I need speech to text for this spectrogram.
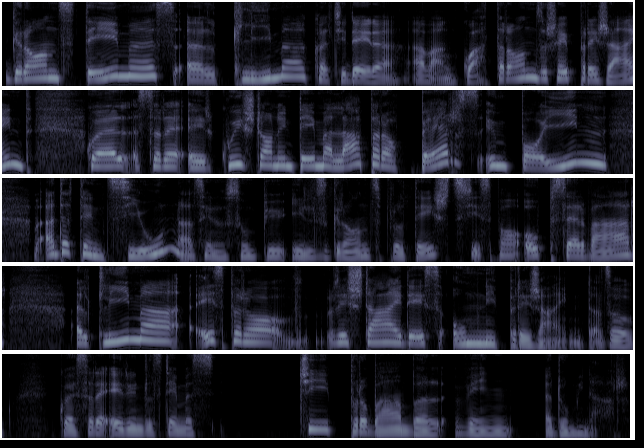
grands temas, il clima, quel ci dera avan quattro anni, so c'è present. Quel sare er quistan un tema là, però pers un po' in ad attenzione, also non sono più ils grands protesti, si può observar. Il clima es però resta ed es omnipresent, also questo er un dels temas ci probabel ven a dominar.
